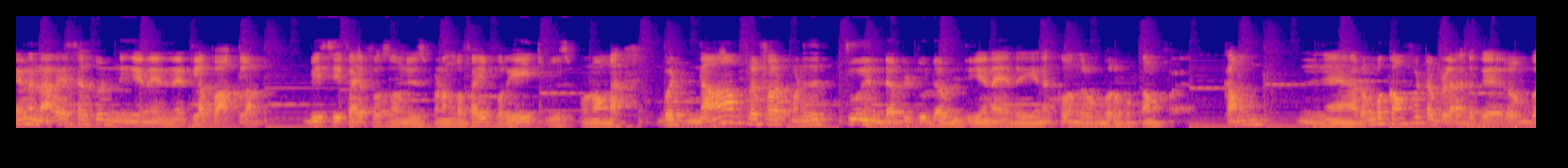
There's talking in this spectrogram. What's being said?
ஏன்னா நிறைய சர்க்கியூட் நீங்கள் நெட்டில் பார்க்கலாம் BC five four seven use பண்ணுவாங்க ஃபைவ் ஃபோர் எயிட் யூஸ் பண்ணுவாங்க. பட் நான் ப்ரிஃபர் பண்ணது two N double two double two ஏன்னா இது எனக்கு வந்து ரொம்ப ரொம்ப கம்ஃபர்ட் கம் ரொம்ப கம்ஃபர்டபுளாக இருக்குது ரொம்ப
